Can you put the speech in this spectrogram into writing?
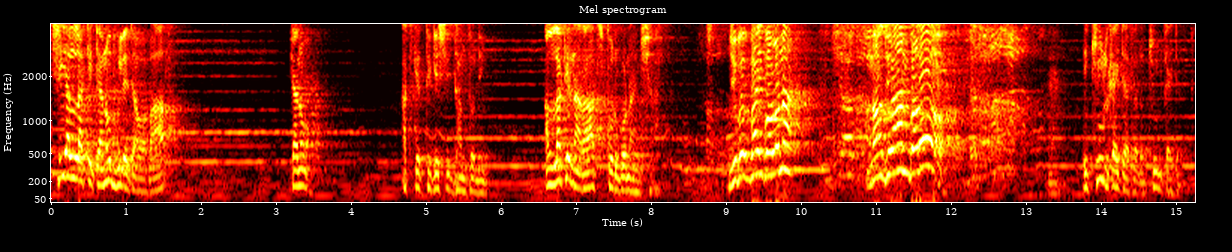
সেই আল্লাহকে কেন ভুলে যাওয়া, বাপ? কেন? আজকের থেকে সিদ্ধান্ত নেই আল্লাহকে নারাজ করব না ইনশাল যুবক ভাই, বলো না? নজওয়ান বলো। এই চুল কাইটা ফেলো, চুল কাইটা। ফেলো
